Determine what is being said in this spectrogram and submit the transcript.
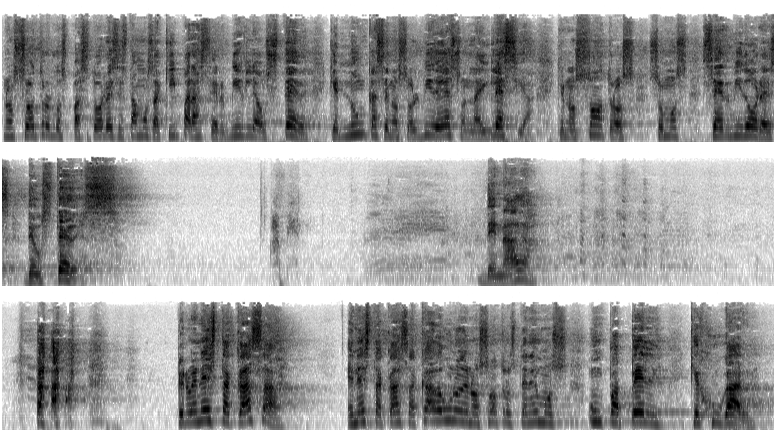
nosotros los pastores estamos aquí para servirle a usted, que nunca se nos olvide eso en la iglesia, que nosotros somos servidores de ustedes. Amén. De nada. Pero en esta casa, en esta casa, cada uno de nosotros tenemos un papel que jugar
